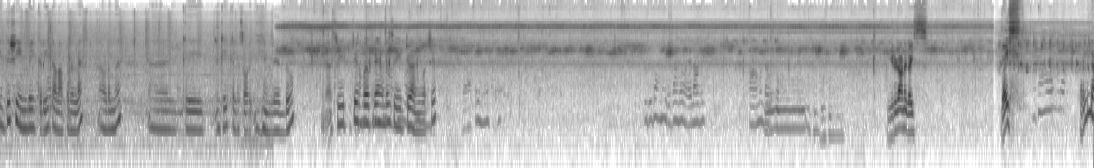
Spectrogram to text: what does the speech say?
ഇത് ഷീൻ ബേക്കറി തളാപ്പിലുള്ള അവിടെ നിന്ന് കേക്ക് കേക്കല്ല സോറി ലഡു. സ്വീറ്റ് ബർത്ത്ഡേ കൊണ്ട് സ്വീറ്റ് വാങ്ങി. കുറച്ച് ഇരുടാണ് ഗൈസ് ഗൈസ് കറണ്ടില്ല.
